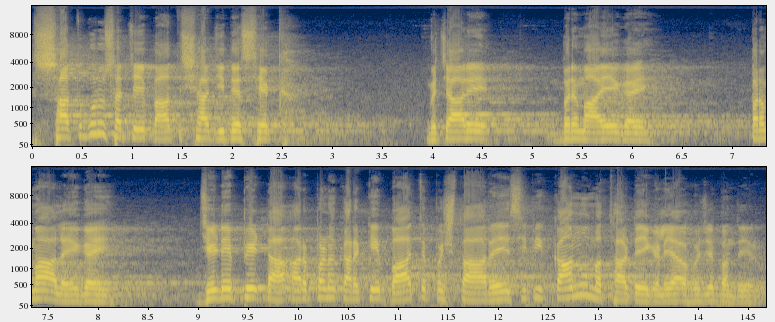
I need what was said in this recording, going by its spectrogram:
ਸਤਿਗੁਰੂ ਸੱਚੇ ਪਾਤਸ਼ਾਹ ਜੀ ਦੇ ਸਿੱਖ ਵਿਚਾਰੇ ਬਰਮਾਏ ਗਏ, ਪਰਮਾ ਲਏ ਗਏ, ਜਿਹੜੇ ਭੇਟਾ ਅਰਪਣ ਕਰਕੇ ਬਾਅਦ ਚ ਪਛਤਾ ਰਹੇ ਸੀ ਵੀ ਕਾਹਨੂੰ ਮੱਥਾ ਟੇਕ ਲਿਆ ਇਹੋ ਜਿਹੇ ਬੰਦੇ ਨੂੰ?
